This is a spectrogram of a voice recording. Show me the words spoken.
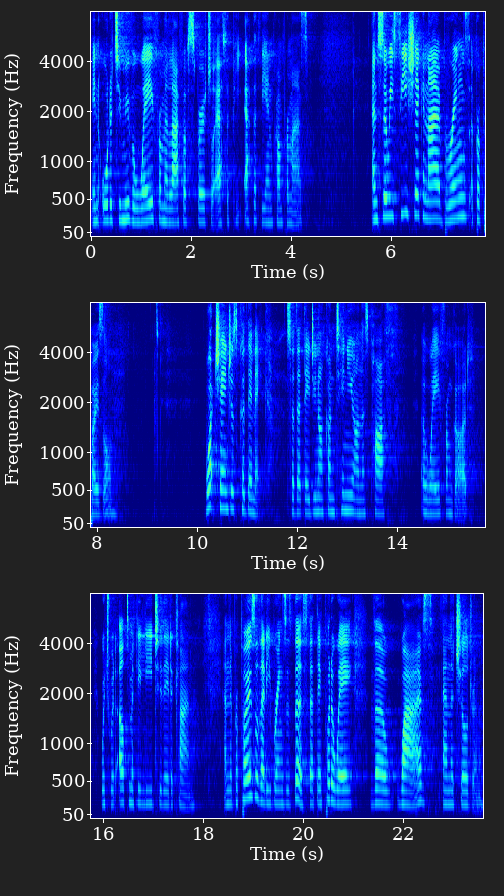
in order to move away from a life of spiritual apathy, and compromise. And so we see Shechaniah brings a proposal. What changes could they make so that they do not continue on this path away from God, which would ultimately lead to their decline? And the proposal that he brings is this that they put away the wives and the children.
